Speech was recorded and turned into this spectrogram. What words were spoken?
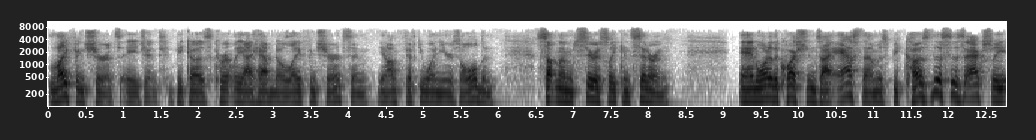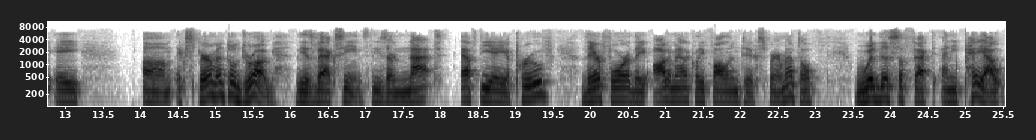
life insurance agent because currently I have no life insurance and, you know, I'm 51 years old and something I'm seriously considering. And one of the questions I asked them is because this is actually a um, experimental drug, these vaccines, these are not FDA approved, therefore they automatically fall into experimental. Would this affect any payout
